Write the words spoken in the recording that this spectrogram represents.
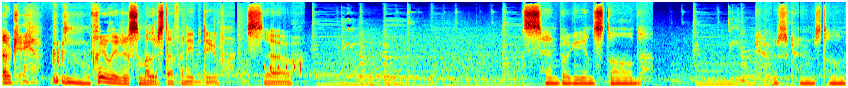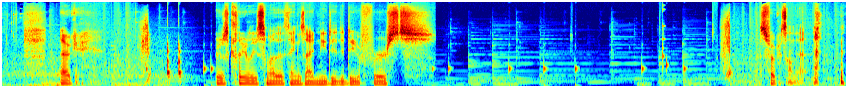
Okay. Clearly there's some other stuff I need to do. So sand buggy installed. Coast car installed. Okay. There's clearly some other things I needed to do first. Focus on that.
